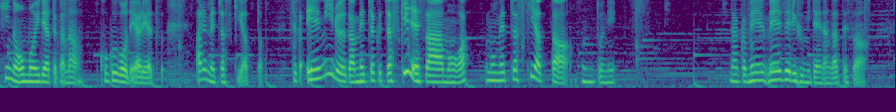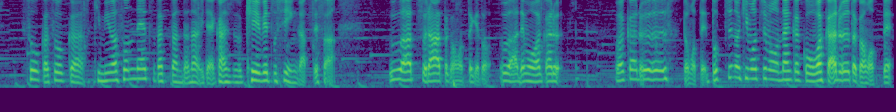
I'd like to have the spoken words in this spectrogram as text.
日の思い出やったかな国語でやるやつ。あれめっちゃ好きやった。てかエミールがめちゃくちゃ好きでさもうもうめっちゃ好きやった。本当に。なんか名名台詞みたいなのがあってさそうかそうか君はそんなやつだったんだなみたいな感じの軽蔑シーンがあってさうわつらとか思ったけどうわでもわかる。わかると思って。どっちの気持ちもなんかこうわかるとか思って。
